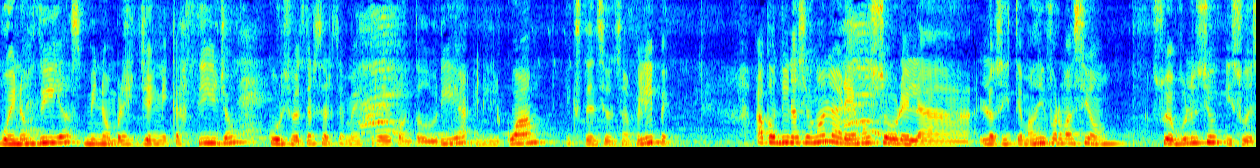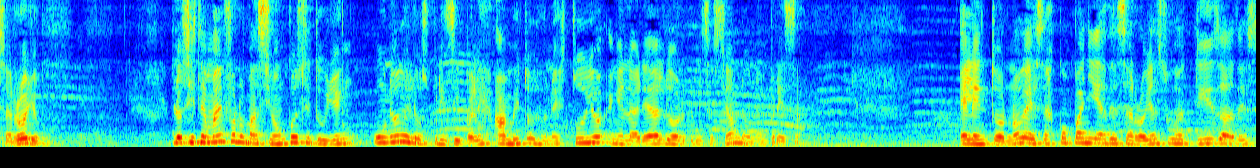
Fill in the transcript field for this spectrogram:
Buenos días, mi nombre es Jenny Castillo, curso el tercer semestre de Contaduría en el CUAM, Extensión San Felipe. A continuación hablaremos sobre los sistemas de información, su evolución y su desarrollo. Los sistemas de información constituyen uno de los principales ámbitos de un estudio en el área de la organización de una empresa. El entorno de esas compañías desarrollan sus actividades,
